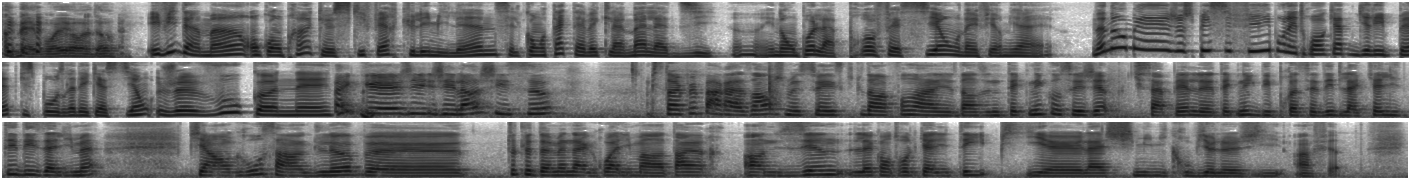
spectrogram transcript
Ah, ben voyons donc. Évidemment, on comprend que ce qui fait reculer Mylène, c'est le contact avec la maladie, hein, et non pas la profession d'infirmière. Non, non, mais je spécifie pour les trois, quatre grippettes qui se poseraient des questions. Je vous connais. Fait que j'ai lâché ça. C'est un peu par hasard, je me suis inscrite dans le fond dans, une technique au cégep qui s'appelle euh, technique des procédés de la qualité des aliments. Puis en gros, ça englobe euh, tout le domaine agroalimentaire en usine, le contrôle qualité, puis euh, la chimie microbiologie, en fait.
